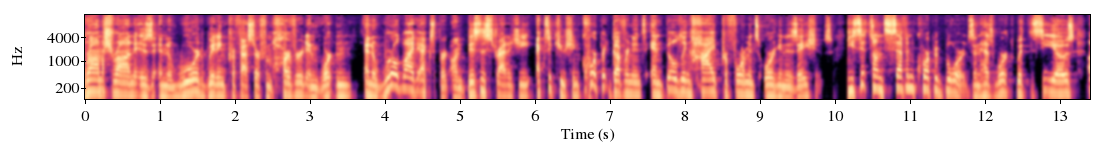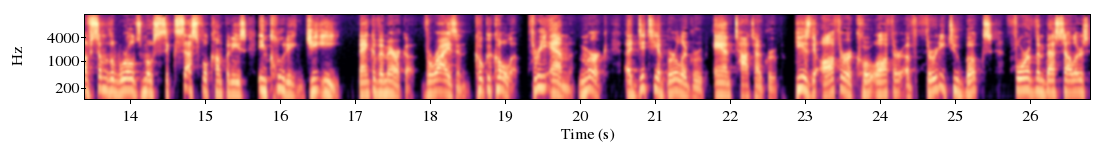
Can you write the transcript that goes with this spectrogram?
Ram Charan is an award winning professor from Harvard and Wharton and a worldwide expert on business strategy, execution, corporate governance, and building high performance organizations. He sits on seven corporate boards and has worked with the CEOs of some of the world's most successful companies, including GE, Bank of America, Verizon, Coca Cola, 3M, Merck, Aditya Birla Group, and Tata Group. He is the author or co author of 32 books, four of them bestsellers,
